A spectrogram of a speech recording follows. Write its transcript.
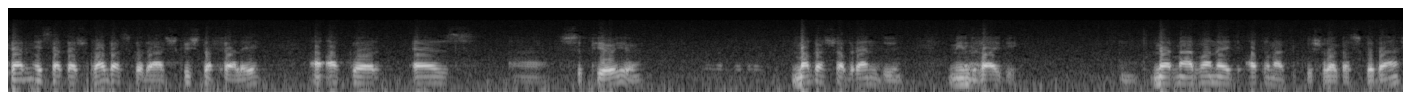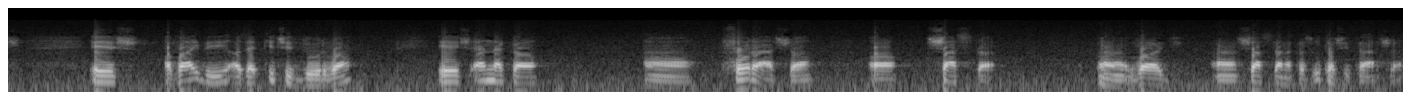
természetes ragaszkodás Krista felé, akkor ez superior, magasabb rendű, mint Vajdi. mert már van egy automatikus ragaszkodás, és a vajdi az egy kicsit durva, és ennek a, a forrása a shastra, vagy a shastrának az utasítása,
